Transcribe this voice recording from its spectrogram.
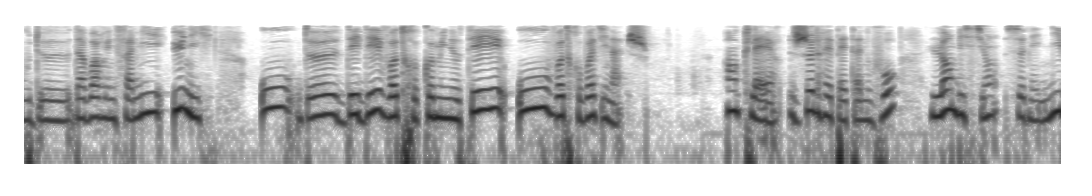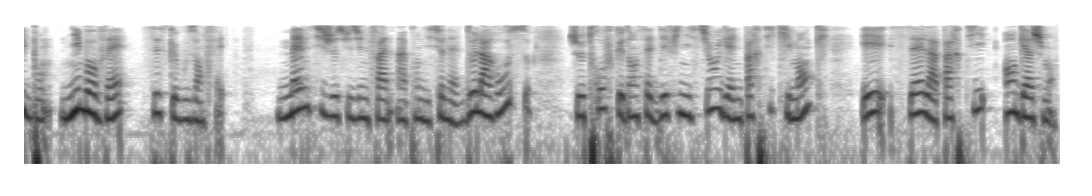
ou d'avoir une famille unie, ou d'aider votre communauté ou votre voisinage. En clair, je le répète à nouveau, l'ambition, ce n'est ni bon ni mauvais, c'est ce que vous en faites. Même si je suis une fan inconditionnelle de Larousse, je trouve que dans cette définition, il y a une partie qui manque et c'est la partie engagement.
